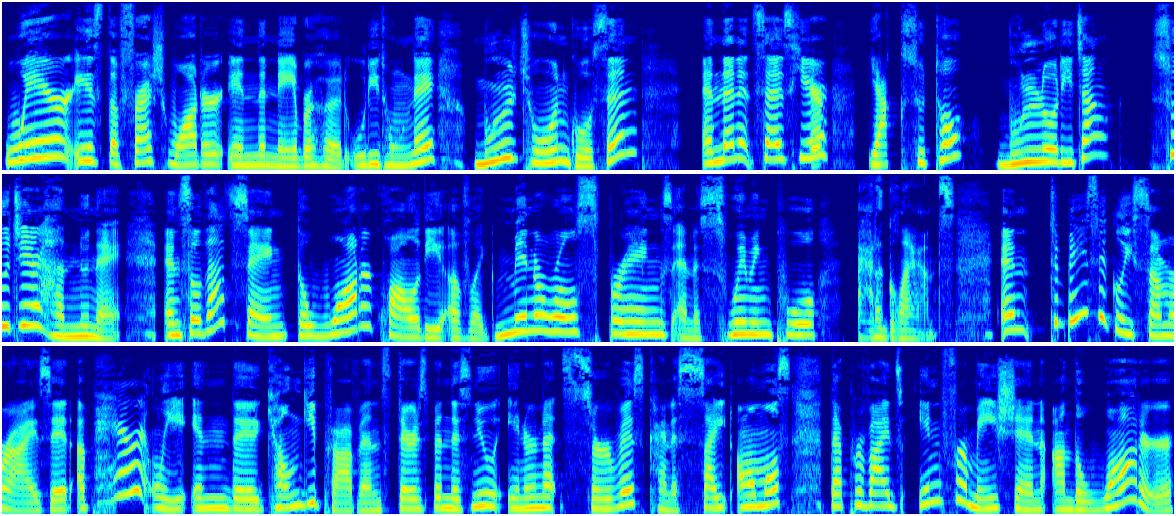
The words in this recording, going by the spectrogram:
where is the fresh water in the neighborhood? 우리 동네 물 좋은 곳은? And then it says here, 약수터, 물놀이장, 수질 한눈에. And so that's saying the water quality of like mineral springs and a swimming pool at a glance. And to basically summarize it, apparently in the Gyeonggi province, there's been this new internet service, kind of site almost, that provides information on the water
